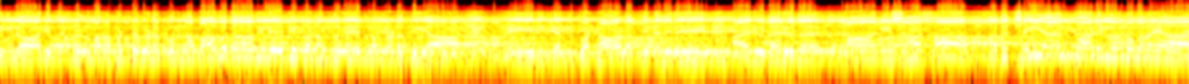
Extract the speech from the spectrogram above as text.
ജീലാനി തങ്ങൾ മറപ്പെട്ട് കിടക്കുന്ന ബാഗ്ദാദിലേക്ക് കടന്നുകയറ്റം നടത്തിയ അമേരിക്കൻ പട്ടാളത്തിനെതിരെ അരുതരുത് മാനിശാസ അത് ചെയ്യാൻ പാടില്ലെന്ന് പറയാൻ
